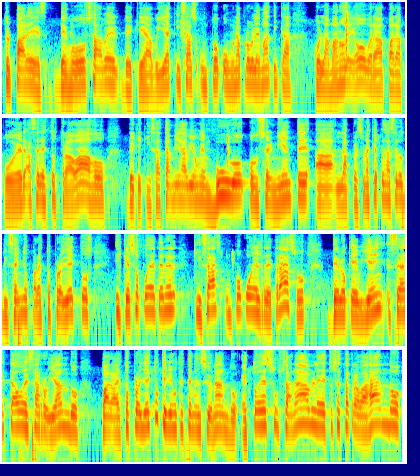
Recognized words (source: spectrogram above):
Doctor Párez dejó saber de que había quizás un poco una problemática con la mano de obra para poder hacer estos trabajos, de que quizás también había un embudo concerniente a las personas que pueden hacer los diseños para estos proyectos y que eso puede tener quizás un poco el retraso de lo que bien se ha estado desarrollando para estos proyectos que bien usted esté mencionando. ¿Esto es subsanable? ¿Esto se está trabajando?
